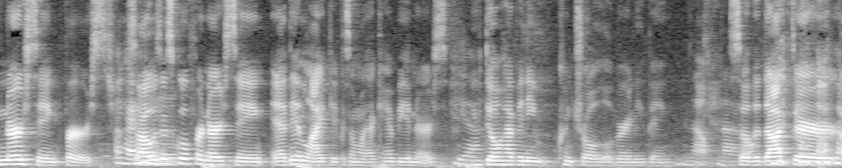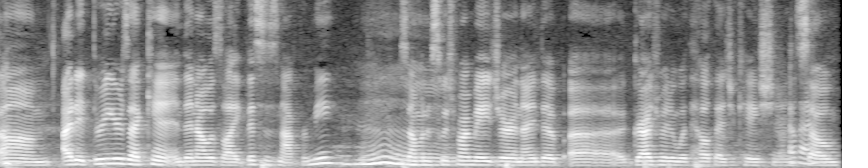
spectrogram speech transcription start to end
nursing first. Okay. So I was in school for nursing, and I didn't like it because I'm like, I can't be a nurse. Yeah. You don't have any control over anything. No, not So the doctor, um, I did three years at Kent, and then I was like, this is not for me. Mm-hmm. So I'm gonna switch my major, and I ended up uh, graduating with health education. Okay. So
